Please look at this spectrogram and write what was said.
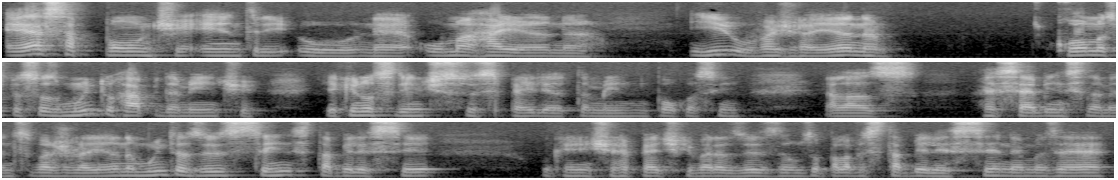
essa ponte entre o, né, o Mahayana e o Vajrayana, como as pessoas muito rapidamente, e aqui no Ocidente isso espelha também um pouco assim, elas recebem ensinamentos Vajrayana, muitas vezes sem estabelecer o que a gente repete aqui várias vezes, usa a palavra estabelecer, né, mas é,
